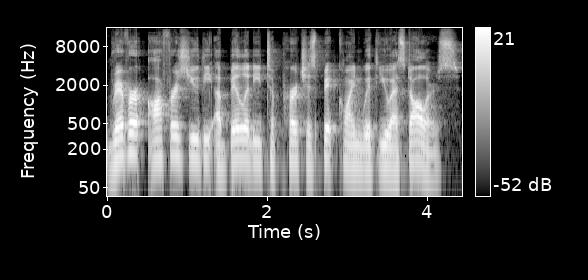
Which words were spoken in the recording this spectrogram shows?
River offers you the ability to purchase Bitcoin with US dollars.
